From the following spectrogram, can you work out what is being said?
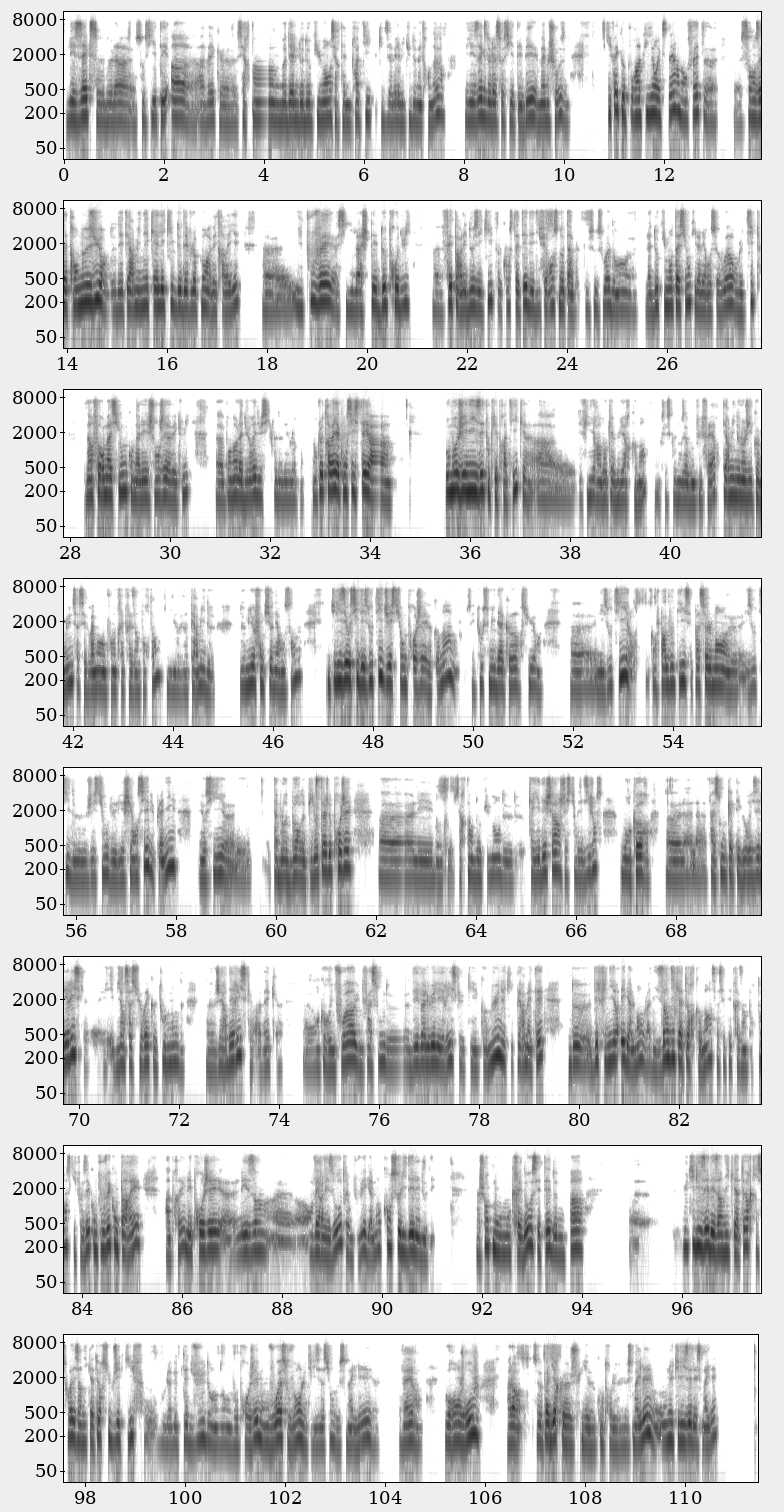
les ex de la société A avec certains modèles de documents, certaines pratiques qu'ils avaient l'habitude de mettre en œuvre, et les ex de la société B, même chose. Ce qui fait que pour un client externe, en fait, sans être en mesure de déterminer quelle équipe de développement avait travaillé, euh, il pouvait, s'il achetait deux produits euh, faits par les deux équipes, constater des différences notables, que ce soit dans euh, la documentation qu'il allait recevoir ou le type d'informations qu'on allait échanger avec lui pendant la durée du cycle de développement. Donc le travail a consisté à homogénéiser toutes les pratiques, à euh, définir un vocabulaire commun. Donc c'est ce que nous avons pu faire. Terminologie commune, ça c'est vraiment un point très très important qui nous a permis de, mieux fonctionner ensemble. Utiliser aussi des outils de gestion de projet communs. On s'est tous mis d'accord sur euh, les outils. Alors, quand je parle d'outils, c'est pas seulement euh, les outils de gestion de l'échéancier, du planning, mais aussi euh, les tableaux de bord de pilotage de projet, euh, les, donc, certains documents de, de cahier des charges, gestion des exigences, ou encore euh, la, façon de catégoriser les risques et bien s'assurer que tout le monde euh, gère des risques avec, encore une fois, une façon d'évaluer les risques qui est commune et qui permettait de définir également des indicateurs communs, ça c'était très important, ce qui faisait qu'on pouvait comparer après les projets les uns envers les autres et on pouvait également consolider les données. Sachant que mon, credo, c'était de ne pas euh, utiliser des indicateurs qui soient des indicateurs subjectifs. Vous l'avez peut-être vu dans, vos projets, mais on voit souvent l'utilisation de smiley, euh, vert, orange, rouge. Alors, ça ne veut pas dire que je suis euh, contre le smiley, on utilisait des smileys,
